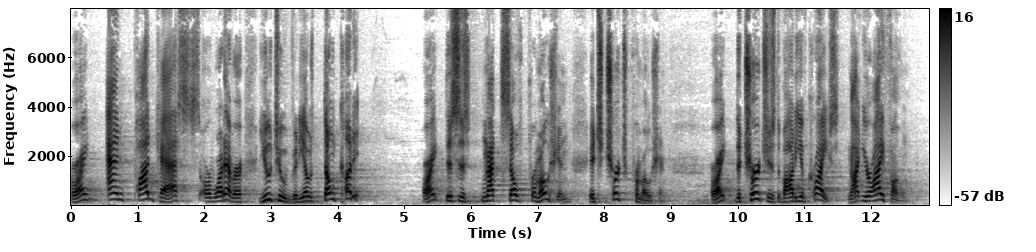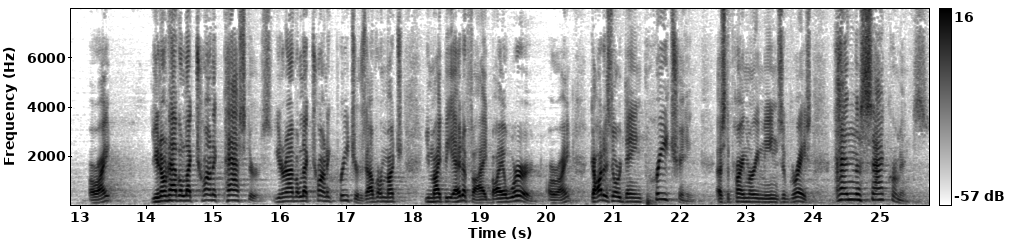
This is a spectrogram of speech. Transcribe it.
All right? And podcasts or whatever, YouTube videos, don't cut it. All right? This is not self promotion, it's church promotion. All right? The church is the body of Christ, not your iPhone. All right? You don't have electronic pastors. You don't have electronic preachers, however much you might be edified by a word. All right? God has ordained preaching as the primary means of grace and the sacraments.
